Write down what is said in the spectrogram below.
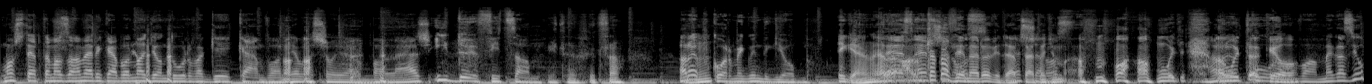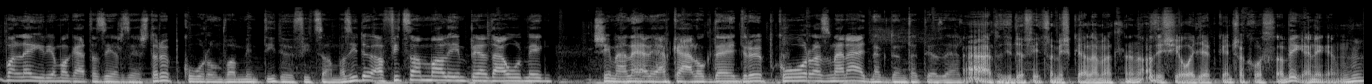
Most értem, az Amerikában nagyon durva GK-m van, javasolja Balázs. Időficam. Itt a fica. A röpkor még mindig jobb. Igen, ez- ez, ez csak azért, mert rövidebb, Ez tehát hogy amúgy, amúgy tök jó. Van, meg az jobban leírja magát az érzést. A röpkórom van, mint időficam. Az idő, a ficammal én például még simán eljárkálok, de egy röpkór az már ágynak dönteti az erdőt. Hát az időficam is kellemetlen. Az is jó egyébként, csak hosszabb. Igen, igen. Uh-huh.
